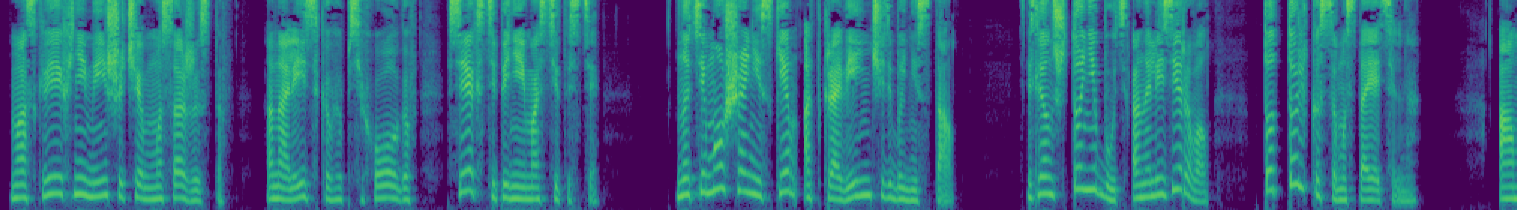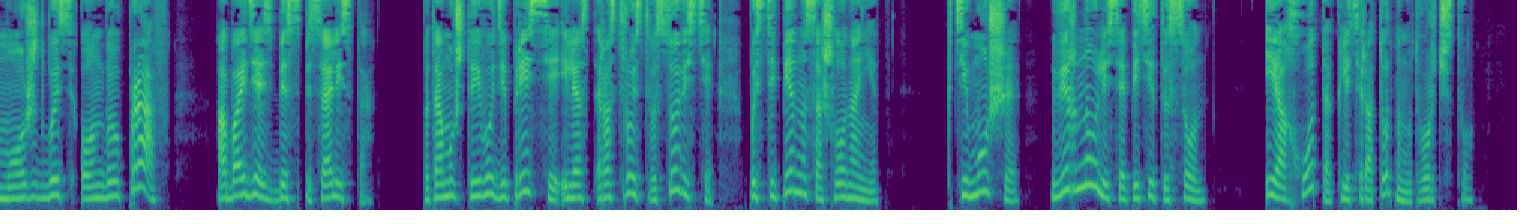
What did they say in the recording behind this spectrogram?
В Москве их не меньше, чем массажистов, аналитиков и психологов, всех степеней маститости. Но Тимоша ни с кем откровенничать бы не стал. Если он что-нибудь анализировал – то только самостоятельно. А может быть, он был прав, обойдясь без специалиста, потому что его депрессия или расстройство совести постепенно сошло на нет. К Тимоше вернулись аппетит и сон, и охота к литературному творчеству.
